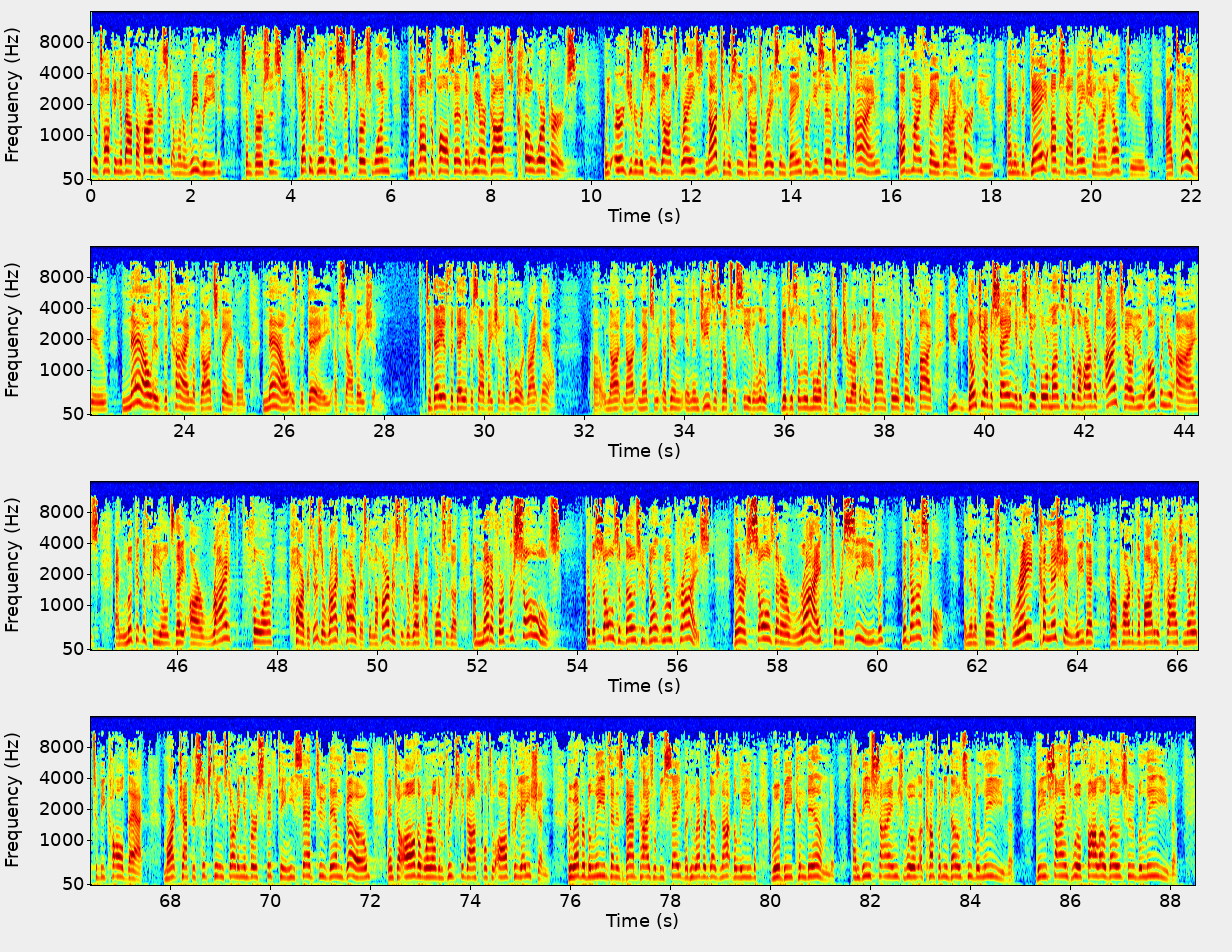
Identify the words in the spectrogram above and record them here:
Still talking about the harvest. I'm going to reread some verses. 2 Corinthians 6 verse 1, the apostle Paul says that we are God's co-workers. We urge you to receive God's grace, not to receive God's grace in vain, for he says, in the time of my favor I heard you, and in the day of salvation I helped you. I tell you, now is the time of God's favor. Now is the day of salvation. Today is the day of the salvation of the Lord, right now. Uh, not not next week again, and then Jesus helps us see it a little, gives us a little more of a picture of it in John four thirty five. You don't you have a saying? It is still four months until the harvest. I tell you, open your eyes and look at the fields; they are ripe for harvest. There's a ripe harvest, and the harvest is a, of course, is a, a metaphor for souls, for the souls of those who don't know Christ. There are souls that are ripe to receive the gospel. And then, of course, the Great Commission, we that are a part of the body of Christ know it to be called that. Mark chapter 16, starting in verse 15, he said to them, Go into all the world and preach the gospel to all creation. Whoever believes and is baptized will be saved, but whoever does not believe will be condemned. And these signs will accompany those who believe. These signs will follow those who believe.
